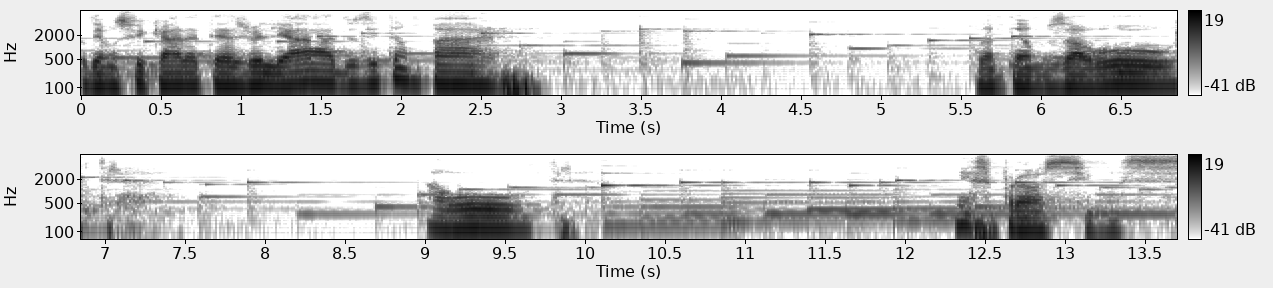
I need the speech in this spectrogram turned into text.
Podemos ficar até ajoelhados e tampar. Plantamos a outra, a outra e as próximas.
